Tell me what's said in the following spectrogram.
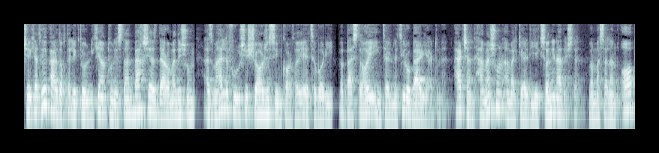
شرکت های پرداخت الکترونیکی هم تونستن بخشی از درآمدشون از محل فروش شارژ سیم کارت های اعتباری و بسته های اینترنتی رو برگردونن. هرچند همشون عملکردی یکسانی نداشتن و مثلا آپ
